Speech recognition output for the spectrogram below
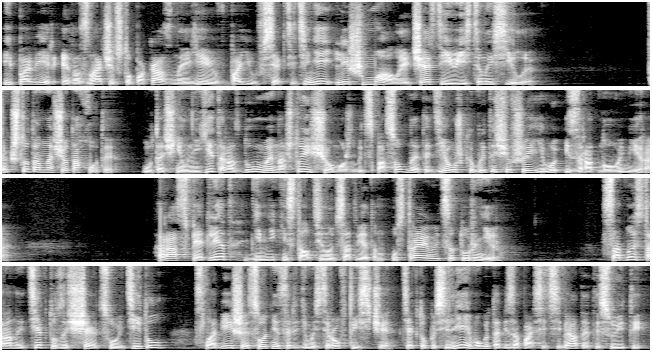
И поверь, это значит, что показанная ею в бою в секте теней лишь малая часть ее истинной силы. «Так что там насчет охоты?» – уточнил Никита, раздумывая, на что еще может быть способна эта девушка, вытащившая его из родного мира. Раз в пять лет, дневник не стал тянуть с ответом, устраивается турнир. С одной стороны, те, кто защищают свой титул, Слабейшая сотня среди мастеров тысячи. Те, кто посильнее, могут обезопасить себя от этой суеты.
